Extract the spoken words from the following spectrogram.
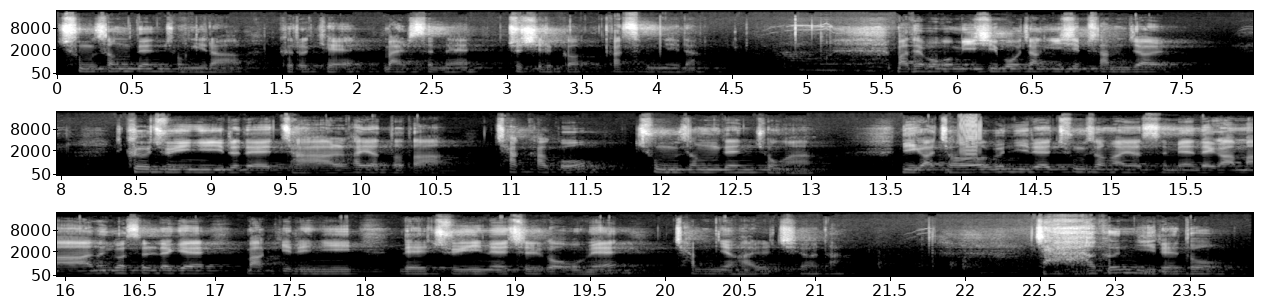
충성된 종이라 그렇게 말씀해 주실 것 같습니다. 마태복음 25장 23절 그 주인이 이르되 잘하였도다 착하고 충성된 종아 네가 적은 일에 충성하였음에 내가 많은 것을 내게 맡기리니 내 주인의 즐거움에 참여할지어다. 작은 일에도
